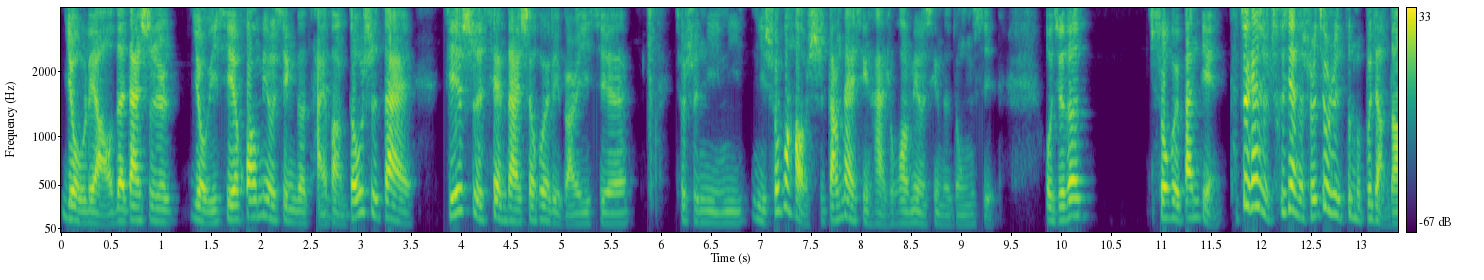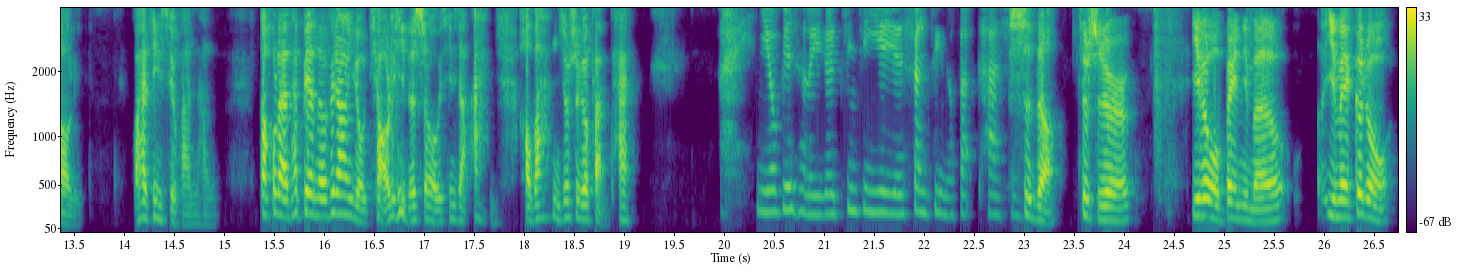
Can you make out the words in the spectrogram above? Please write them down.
有聊的，但是有一些荒谬性的采访，都是在揭示现代社会里边一些，就是你你你说不好是当代性还是荒谬性的东西。我觉得说回斑点，它最开始出现的时候就是这么不讲道理，我还挺喜欢他的。到后来他变得非常有条理的时候，我心想，哎，好吧，你就是个反派。你又变成了一个兢兢业业上进的反派，是？是的，就是因为我被你们因为各种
